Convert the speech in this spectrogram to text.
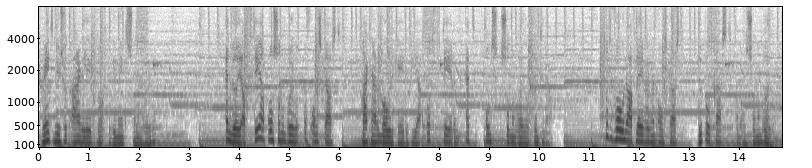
Gemeentenieuws wordt aangeleverd door de gemeente Zonnebreugel. En wil je adverteren op ons Zonnebreugel of ons kast? Vraag naar de mogelijkheden via adverteren.onszonnebreugel.nl Tot de volgende aflevering van ons kast, de podcast van ons Zonnebreugel.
